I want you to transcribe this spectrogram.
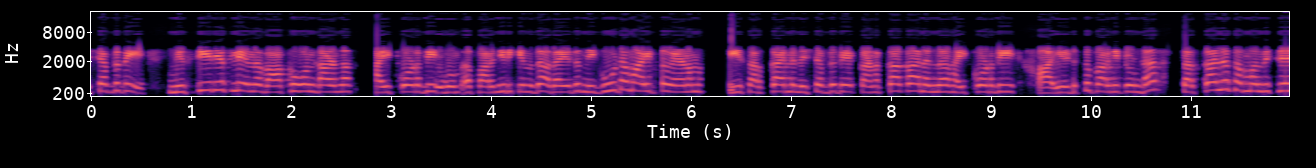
നിശബ്ദതയെ മിസ്റ്റീരിയസ്ലി എന്ന വാക്കുകൊണ്ടാണ് ഹൈക്കോടതി പറഞ്ഞിരിക്കുന്നത്. അതായത് നിഗൂഢമായിട്ട് വേണം ഈ സർക്കാരിന്റെ നിശബ്ദതയെ കണക്കാക്കാനെന്ന് ഹൈക്കോടതി എടുത്തു പറഞ്ഞിട്ടുണ്ട്. സർക്കാരിനെ സംബന്ധിച്ച്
